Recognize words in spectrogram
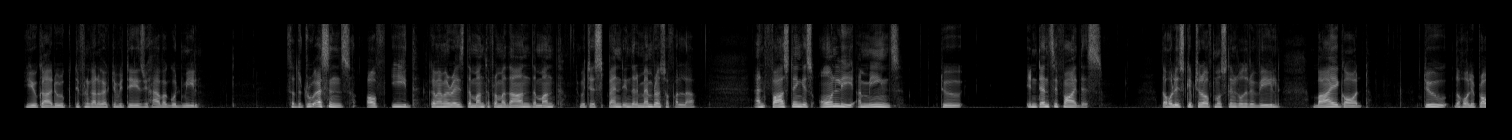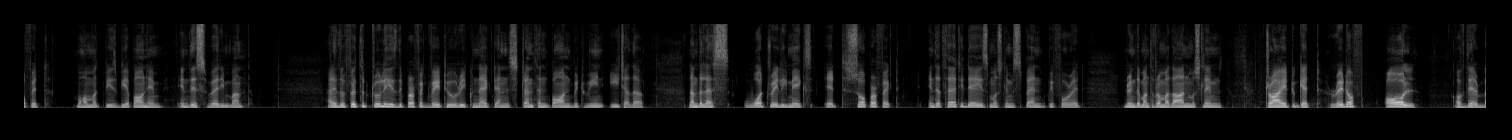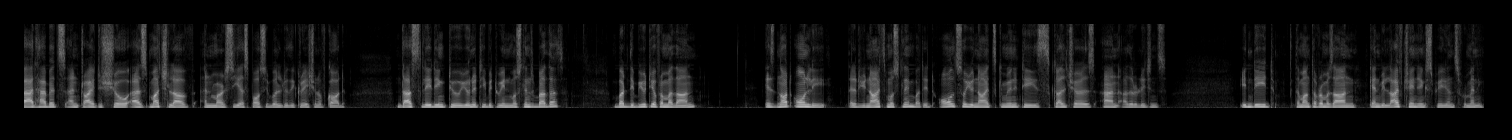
you can do different kind of activities, you have a good meal. So, the true essence of Eid commemorates the month of Ramadan, the month which is spent in the remembrance of Allah, and fasting is only a means to intensify this. The Holy Scripture of Muslims was revealed by God to the Holy Prophet Muhammad, peace be upon him, in this very month. And Eid al Fitr truly is the perfect way to reconnect and strengthen bond between each other. Nonetheless, what really makes it so perfect in the 30 days Muslims spend before it. During the month of Ramadan, Muslims try to get rid of all of their bad habits and try to show as much love and mercy as possible to the creation of God, thus leading to unity between Muslims brothers. But the beauty of Ramadan is not only that it unites Muslims, but it also unites communities, cultures, and other religions. Indeed, the month of Ramadan can be life-changing experience for many.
